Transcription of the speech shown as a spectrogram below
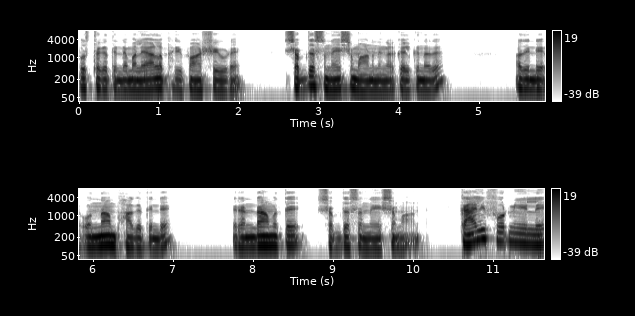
പുസ്തകത്തിന്റെ മലയാള പരിഭാഷയുടെ ശബ്ദ സന്ദേശമാണ് നിങ്ങൾ കേൾക്കുന്നത്. അതിന്റെ ഒന്നാം ഭാഗത്തിന്റെ രണ്ടാമത്തെ ശബ്ദ സന്ദേശമാണ് കാലിഫോർണിയയിലെ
